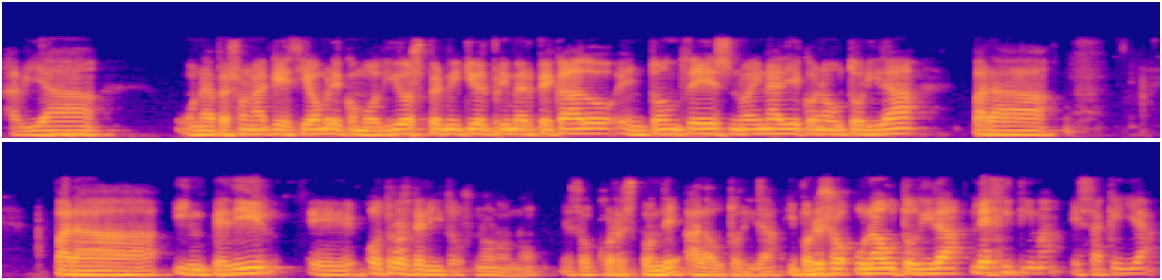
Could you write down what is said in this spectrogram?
había una persona que decía, hombre, como Dios permitió el primer pecado, entonces no hay nadie con autoridad para, para impedir eh, otros delitos. No, no, no. Eso corresponde a la autoridad. Y por eso una autoridad legítima es aquella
